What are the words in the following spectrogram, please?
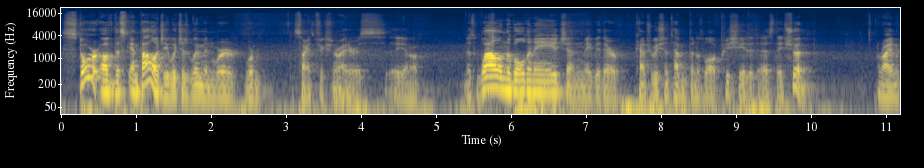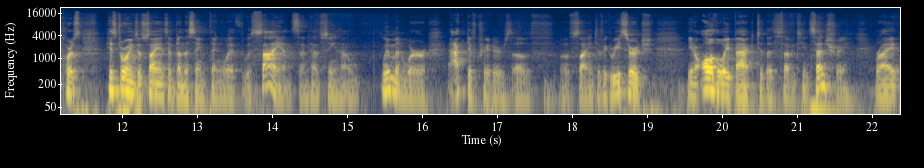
store of this anthology, which is women were were science fiction writers, you know, as well in the golden age, and maybe their contributions haven't been as well appreciated as they should. Right, and of course, historians of science have done the same thing with, with science and have seen how women were active creators of, of scientific research, you know, all the way back to the 17th century right?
